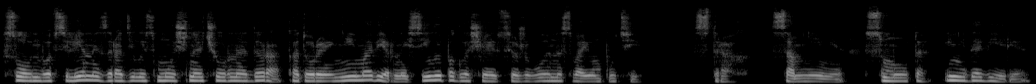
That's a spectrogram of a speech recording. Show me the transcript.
словно во Вселенной зародилась мощная черная дыра, которая неимоверной силой поглощает все живое на своем пути. Страх, сомнение, смута и недоверие.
